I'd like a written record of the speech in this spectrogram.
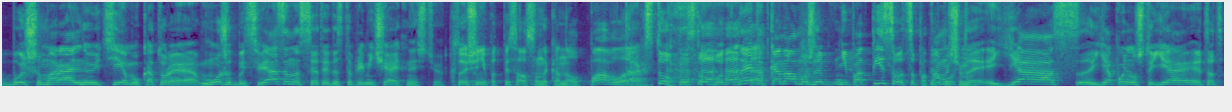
больше моральную тему, которая может быть связана с этой достопримечательностью. Кто еще не подписался на канал Павла? Так, стоп, стоп. Вот на этот канал можно не подписываться, потому что я, я понял, что я этот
